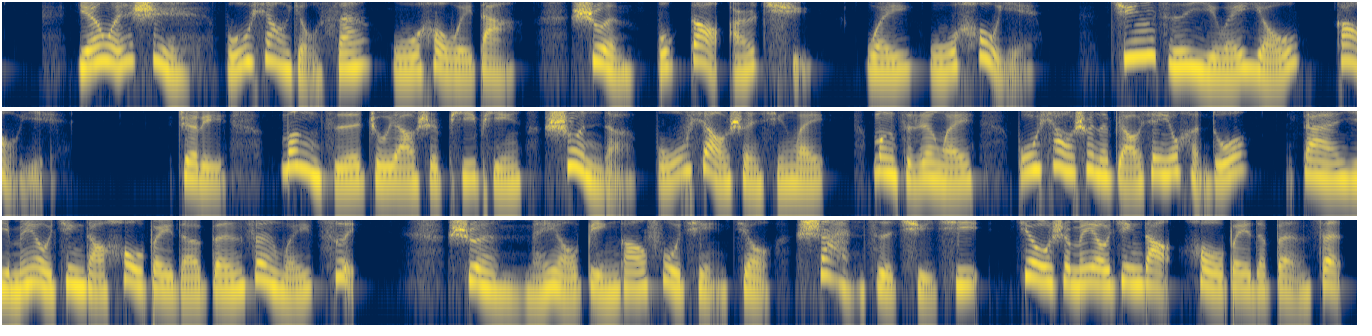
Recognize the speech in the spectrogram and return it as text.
原文是：不孝有三，无后为大。舜不告而取，为无后也。君子以为由告也。这里。孟子主要是批评舜的不孝顺行为。孟子认为，不孝顺的表现有很多，但以没有尽到后辈的本分为最。舜没有禀告父亲就擅自娶妻，就是没有尽到后辈的本分。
